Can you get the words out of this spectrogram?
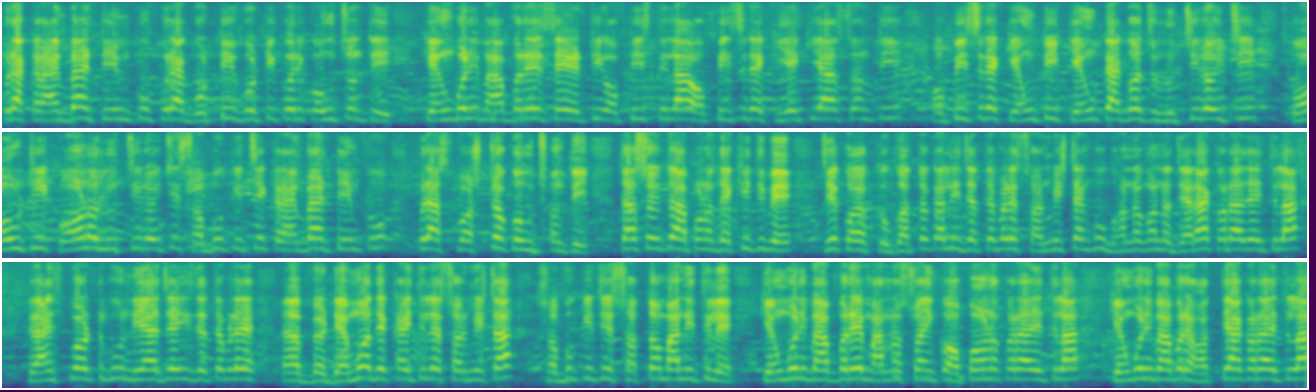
পুরা ক্রাইমব্রাঞ্চ টিম কু পুরা গোটি গোটি করে কৌছন্তি কেউভাবে ভাবে সে এটি অফিস লা অফিসে কিয়ে কি আসছন্তি অফিসে কেউটি কেউ কাগজ লুচি রয়েছে কেউটি কোণ লুচি রয়েছে সবু কিছু ক্রাইমব্রাঞ্চ টিম কু পুরা স্পষ্ট কৌছন্তি তা সহ আপনার দেখিবে যে গতকাল যেতবে শর্মিষ্ঠা ঘন ঘন জেরা করা যাই কু নিয়ে যেতবে ডেমো দেখাইলে শর্মিষ্ঠা সবু কিছু সত মানি কেউভাবে ভাবে মানস স্বাইকে অপহরণ করা କରାଯାଇଥିଲା କେଉଁଭଳି ଭାବରେ ହତ୍ୟା କରାଯାଇଥିଲା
